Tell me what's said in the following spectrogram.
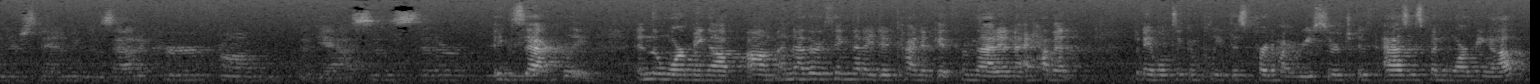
understanding, does that occur gases that are? Exactly, and the warming up. Um, another thing that I did kind of get from that, and I haven't been able to complete this part of my research, is as it's been warming up,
